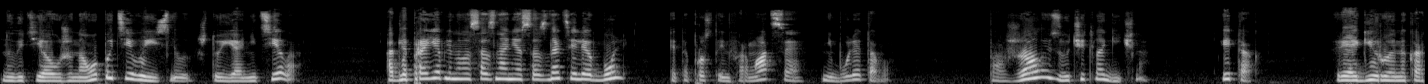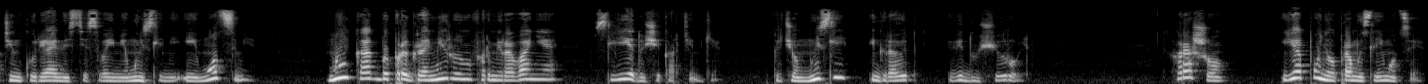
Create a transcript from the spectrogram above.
Но ведь я уже на опыте выяснил, что я не тело. А для проявленного сознания Создателя боль – это просто информация, не более того. Пожалуй, звучит логично. Итак, реагируя на картинку реальности своими мыслями и эмоциями, мы как бы программируем формирование следующей картинки. Причем мысли играют ведущую роль. Хорошо. Я понял про мысли и эмоции.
